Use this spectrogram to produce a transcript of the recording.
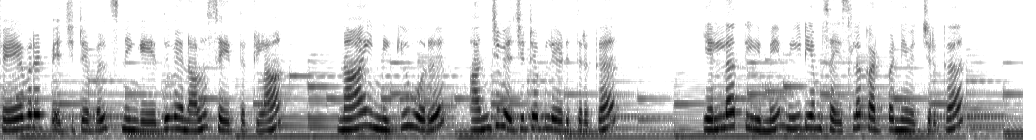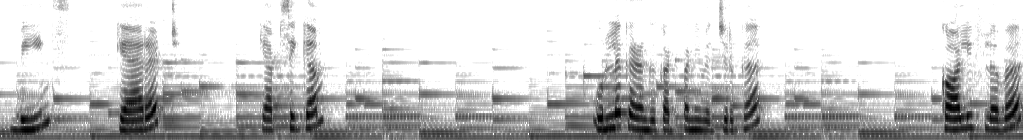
ஃபேவரட் வெஜிடபிள்ஸ் நீங்கள் எது வேணாலும் சேர்த்துக்கலாம். நான் இன்னைக்கு ஒரு அஞ்சு வெஜிடபிள் எடுத்திருக்கேன். எல்லாத்தையுமே மீடியம் சைஸில் கட் பண்ணி வச்சுருக்கேன் பீன்ஸ் கேரட் கேப்சிகம் உருளைக்கிழங்கு கட் பண்ணி வச்சுருக்கேன் காலிஃப்ளவர்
